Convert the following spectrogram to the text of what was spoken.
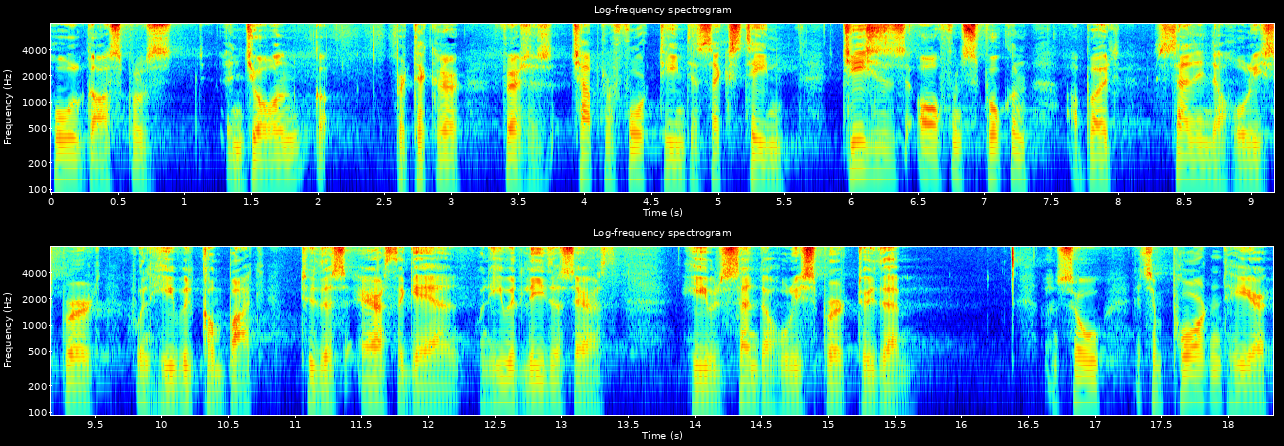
whole Gospels, in John, particular verses chapter 14 to 16, Jesus often spoken about sending the Holy Spirit when he would come back to this earth again. When he would leave this earth, he would send the Holy Spirit to them. And so it's important here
